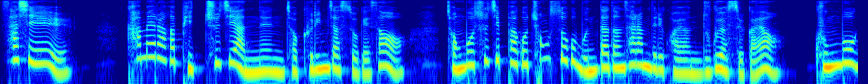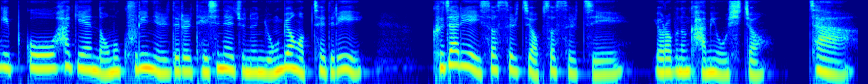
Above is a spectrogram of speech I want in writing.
사실 카메라가 비추지 않는 저 그림자 속에서 정보 수집하고 총 쏘고 문 따던 사람들이 과연 누구였을까요? 군복 입고 하기엔 너무 구린 일들을 대신해주는 용병 업체들이 그 자리에 있었을지 없었을지 여러분은 감이 오시죠? 자,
